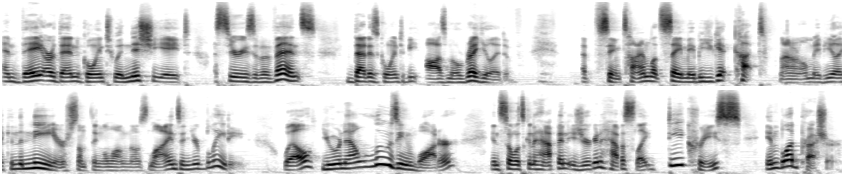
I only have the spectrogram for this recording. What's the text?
and they are then going to initiate a series of events that is going to be osmoregulative. At the same time, let's say maybe you get cut. I don't know, maybe like in the knee or something along those lines, and you're bleeding. Well, you are now losing water, and so what's going to happen is you're going to have a slight decrease in blood pressure.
